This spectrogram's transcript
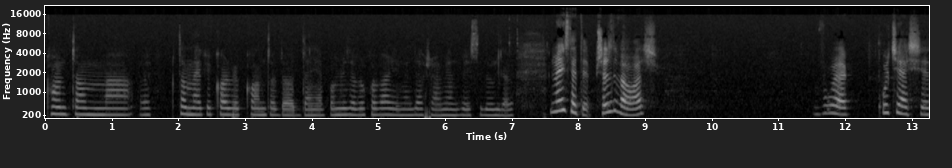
Konto ma... e, Kto ma jakiekolwiek konto do oddania, bo mnie zablokowali na zawsze, a miałem 22 level. No niestety, przezywałaś. W ogóle kłóciłaś się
